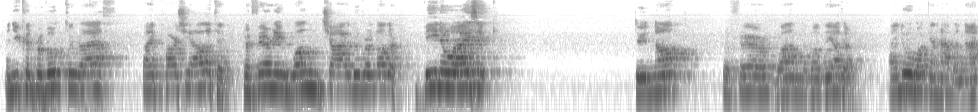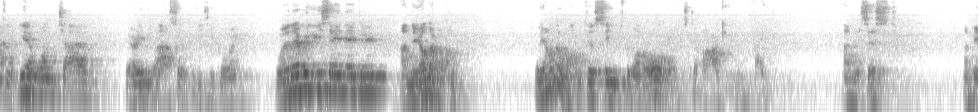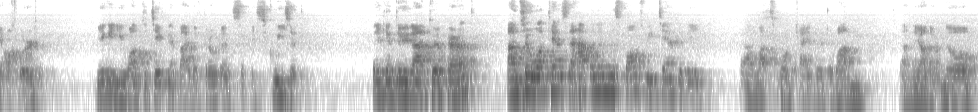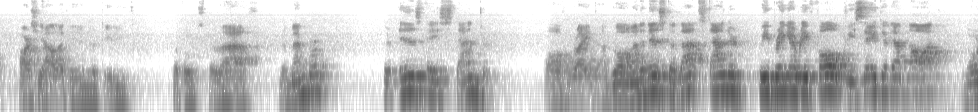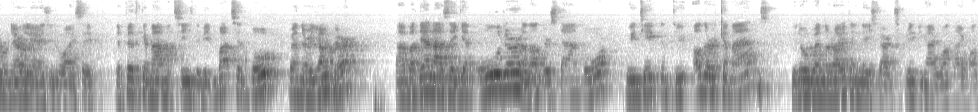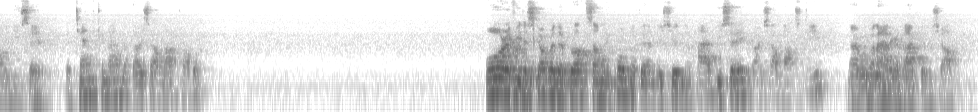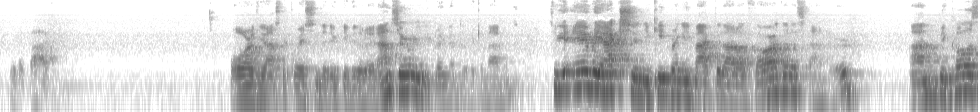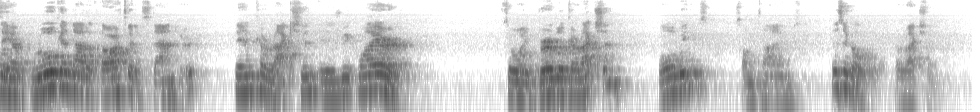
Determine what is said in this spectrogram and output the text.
And you can provoke to wrath by partiality, preferring one child over another. Be no Isaac. Do not prefer one above the other. I know what can happen naturally. You have one child, very placid, easygoing. Whatever you say they do, and the other one, the other one just seems to want always to argue and fight and resist and be awkward, making you want to take them by the throat and simply squeeze it. They can do that to a parent. And so, what tends to happen in response? We tend to be uh, much more kinder to one than the other. No partiality in their dealings provokes the wrath. Remember, there is a standard of right and wrong, and it is to that standard we bring every fault. We say to them not, and ordinarily, as you know, I say the fifth commandment seems to be much in vogue when they're younger, uh, but then as they get older and understand more, we take them to other commands you know, when they're out and they start screaming, I want, I want, and you say, The tenth commandment, thou shalt not covet. Or if you discover they brought something home that them they shouldn't have had, you say, Thou shalt not steal. Now we're going to have to go back to the shop with a bag. Or if you ask the question, they don't give you the right answer, you bring them to the commandments. So you, every action you keep bringing back to that authoritative standard, and because they have broken that authoritative standard, then correction is required. So a verbal correction, always, sometimes physical correction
